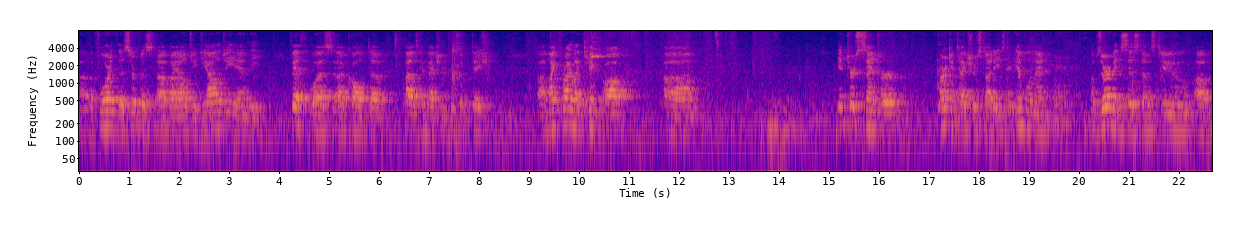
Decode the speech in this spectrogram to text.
uh, the fourth is surface uh, biology and geology, and the fifth was uh, called uh, clouds, convection, and precipitation. Uh, Mike Freilich kicked off um, inter-center architecture studies to implement observing systems to uh,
